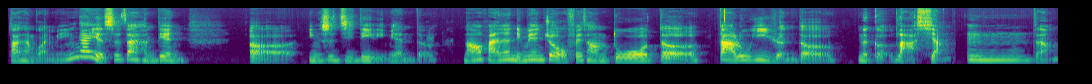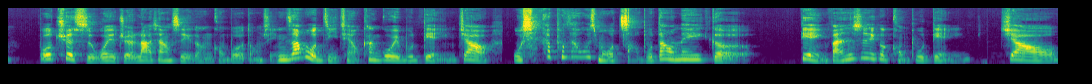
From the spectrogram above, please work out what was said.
蜡像馆里面，应该也是在横店呃影视基地里面的。然后反正里面就有非常多的大陆艺人的那个蜡像，嗯这，样。不过确实我也觉得蜡像是一个很恐怖的东西。你知道我以前有看过一部电影叫，我现在不知道为什么我找不到那一个电影，反正是一个恐怖电影，叫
